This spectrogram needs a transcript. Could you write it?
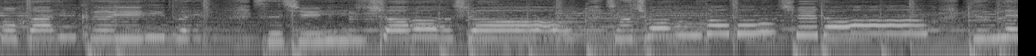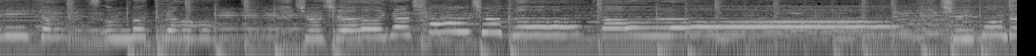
候还可以对自己傻笑，假装都不知道眼泪要怎么掉，就这样唱着歌到老。追梦的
